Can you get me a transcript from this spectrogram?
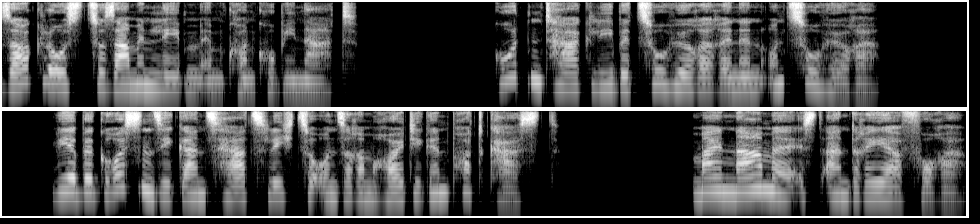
Sorglos Zusammenleben im Konkubinat. Guten Tag, liebe Zuhörerinnen und Zuhörer. Wir begrüßen Sie ganz herzlich zu unserem heutigen Podcast. Mein Name ist Andrea Furrer.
